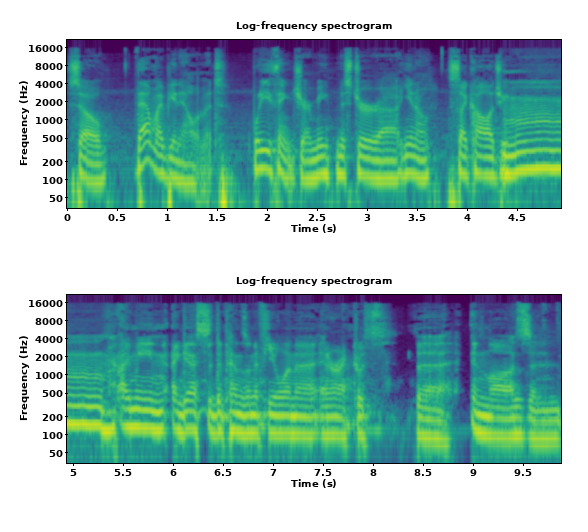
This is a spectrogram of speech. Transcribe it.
So, that might be an element. What do you think, Jeremy? Mr. Uh, you know, psychology. I mean, I guess it depends on if you want to interact with the in-laws and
